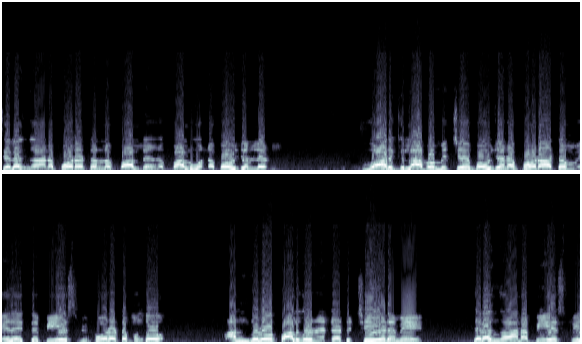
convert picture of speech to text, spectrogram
తెలంగాణ పోరాటంలో పాల్గొన్న పాల్గొన్న బహుజనులను వారికి లాభం ఇచ్చే బహుజన పోరాటం ఏదైతే బిఎస్పి పోరాటం ఉందో అందులో పాల్గొనేటట్టు చేయడమే తెలంగాణ బిఎస్పి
